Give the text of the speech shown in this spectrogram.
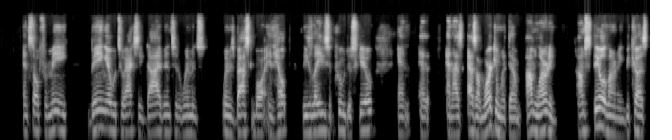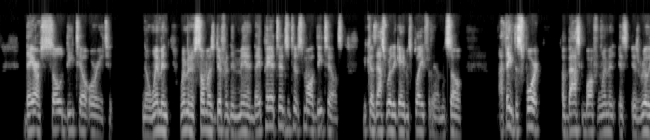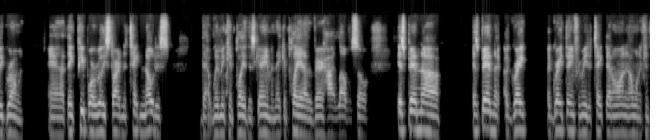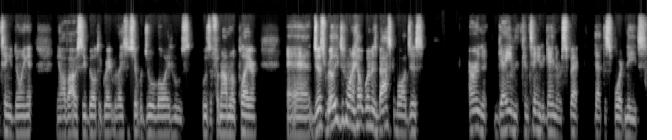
And so for me, being able to actually dive into the women's women's basketball and help these ladies improve their skill and and and as as I'm working with them, I'm learning I'm still learning because they are so detail oriented. You know, women women are so much different than men. They pay attention to the small details because that's where the game is played for them. And so I think the sport of basketball for women is is really growing. And I think people are really starting to take notice that women can play this game and they can play it at a very high level. So it's been uh, it's been a great a great thing for me to take that on, and I want to continue doing it. You know, I've obviously built a great relationship with Jewell Lloyd, who's who's a phenomenal player, and just really just want to help women's basketball just earn, the gain, continue to gain the respect that the sport needs.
